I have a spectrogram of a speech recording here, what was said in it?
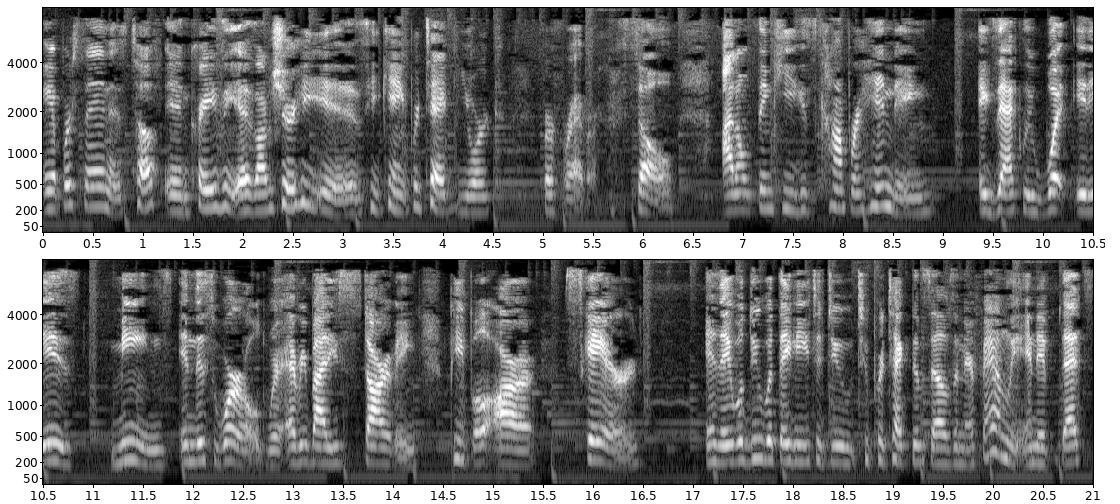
Ampersand, as tough and crazy as I'm sure he is, he can't protect York for forever. So I don't think he's comprehending exactly what it is means in this world where everybody's starving, people are scared, and they will do what they need to do to protect themselves and their family. And if that's,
